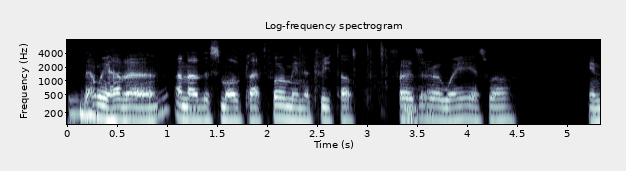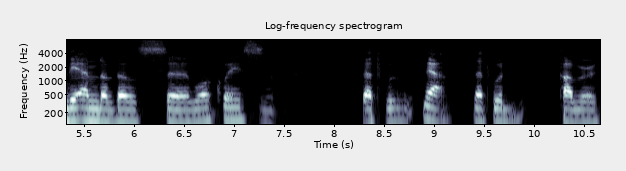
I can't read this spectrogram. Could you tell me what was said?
Then we have a, another small platform in a treetop further away as well, in the end of those uh, walkways. That would, yeah, that would cover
